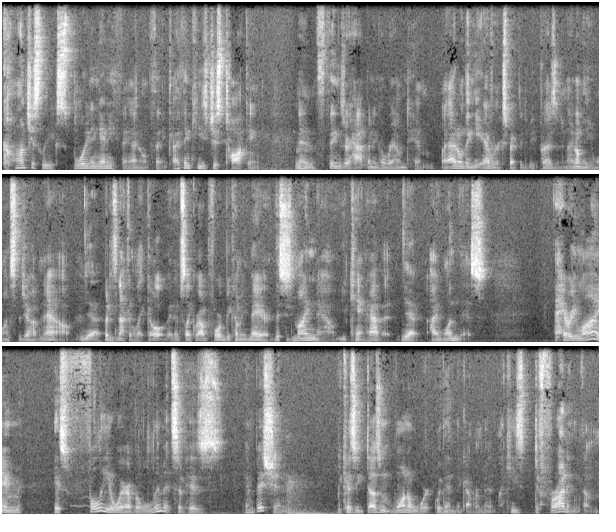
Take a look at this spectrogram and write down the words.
consciously exploiting anything, I don't think. I think he's just talking and mm-hmm. things are happening around him. Like I don't think he ever expected to be president. I don't think he wants the job now. Yeah. But he's not going to let go of it. It's like Rob Ford becoming mayor. This is mine now. You can't have it. Yeah. I won this. Harry Lime is fully aware of the limits of his ambition because he doesn't want to work within the government. Like he's defrauding them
